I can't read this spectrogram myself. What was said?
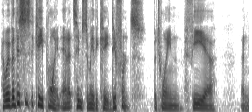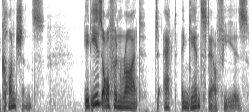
However, this is the key point, and it seems to me the key difference between fear and conscience. It is often right to act against our fears,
